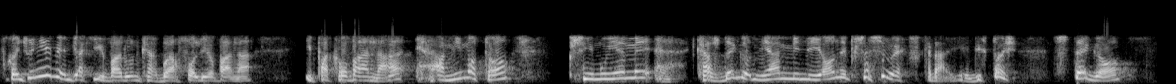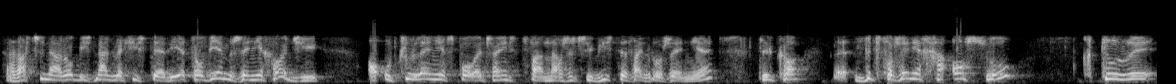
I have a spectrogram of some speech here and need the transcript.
w końcu nie wiem, w jakich warunkach była foliowana i pakowana, a mimo to przyjmujemy każdego dnia miliony przesyłek w kraju. Gdy ktoś z tego zaczyna robić nagle histerię, to wiem, że nie chodzi o uczulenie społeczeństwa na rzeczywiste zagrożenie, tylko wytworzenie chaosu, który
